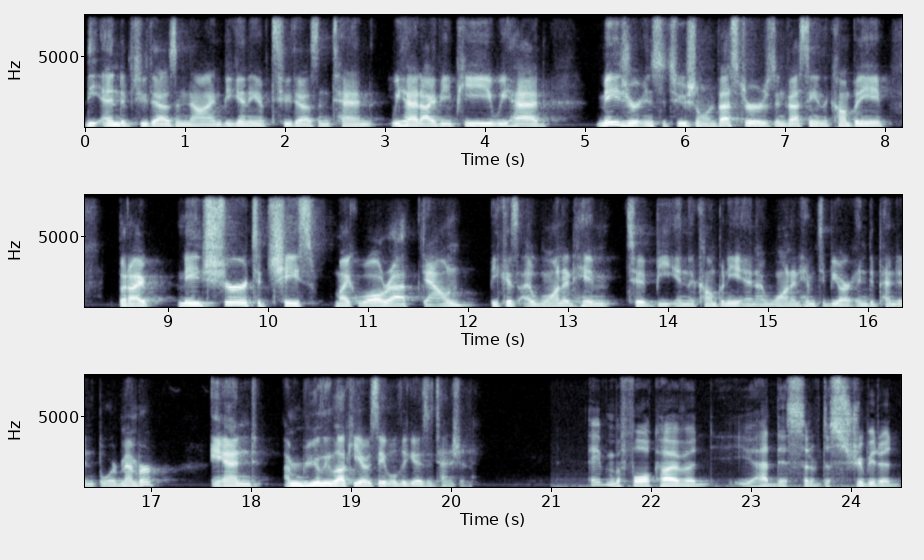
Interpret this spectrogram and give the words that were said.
the end of 2009, beginning of 2010, we had IVP, we had major institutional investors investing in the company, but I made sure to chase Mike Walrath down because I wanted him to be in the company and I wanted him to be our independent board member. And I'm really lucky I was able to get his attention. Even before COVID, you had this sort of distributed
